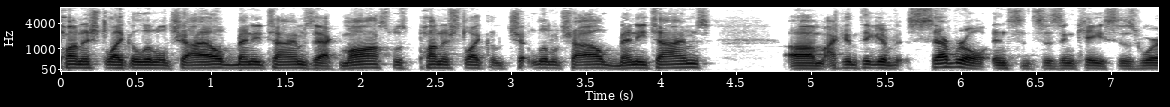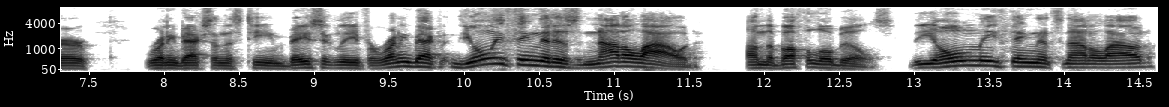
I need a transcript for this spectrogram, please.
punished like a little child many times. Zach Moss was punished like a ch- little child many times. Um, I can think of several instances and cases where running backs on this team basically, if a running back, the only thing that is not allowed on the Buffalo Bills, the only thing that's not allowed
